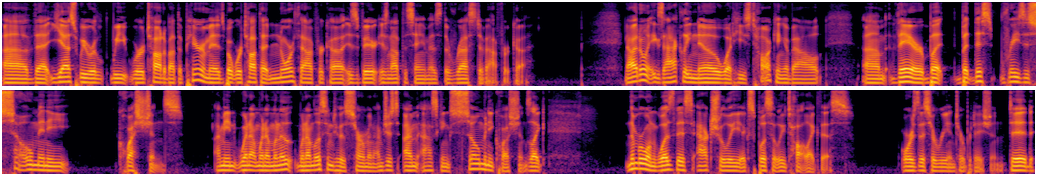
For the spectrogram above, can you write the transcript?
Uh, that yes, we were we were taught about the pyramids, but we're taught that North Africa is very is not the same as the rest of Africa. Now I don't exactly know what he's talking about um, there, but but this raises so many questions. I mean, when I'm when I'm when I'm listening to his sermon, I'm just I'm asking so many questions. Like, number one, was this actually explicitly taught like this, or is this a reinterpretation? Did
